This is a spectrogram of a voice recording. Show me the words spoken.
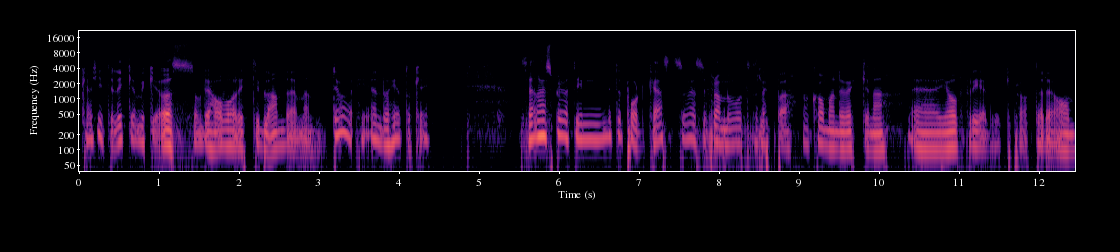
kanske inte lika mycket ös som det har varit ibland där, men det var ändå helt okej. Okay. Sen har jag spelat in lite podcast som jag ser fram emot att släppa de kommande veckorna. Eh, jag och Fredrik pratade om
